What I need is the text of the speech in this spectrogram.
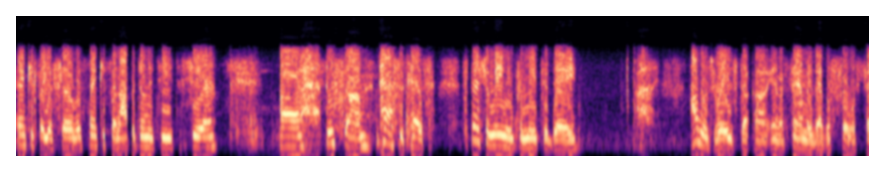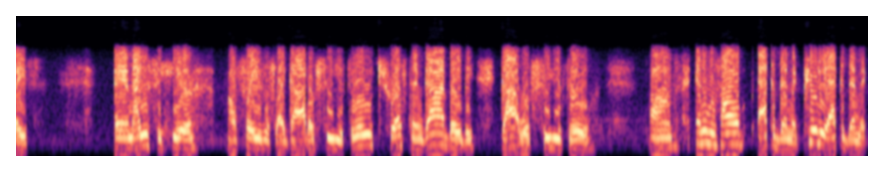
Thank you for your service. Thank you for the opportunity to share. Uh, this um, passage has special meaning for me today. I was raised uh, in a family that was full of faith, and I used to hear uh, phrases like "God will see you through." Trust in God, baby. God will see you through. Um, and it was all academic, purely academic.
